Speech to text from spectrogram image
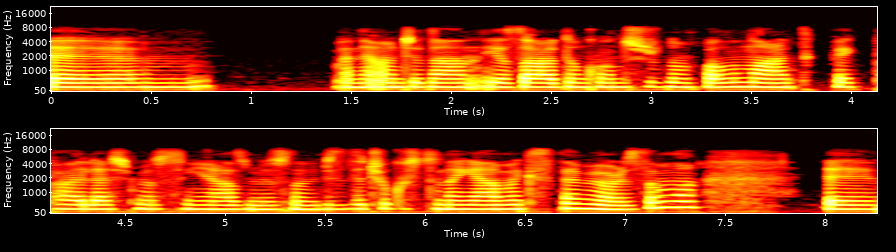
E, hani önceden yazardın, konuşurdun falan artık pek paylaşmıyorsun, yazmıyorsun. Hani biz de çok üstüne gelmek istemiyoruz ama e,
